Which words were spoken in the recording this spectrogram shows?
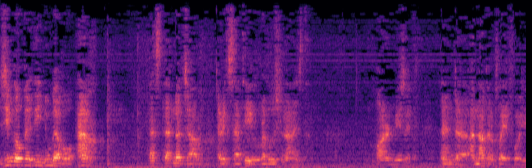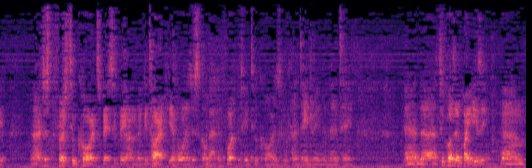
c'est Gymnopédie numéro un. That's that nut job Erik Satie who revolutionized modern music. And uh, I'm not going to play it for you. Uh, just the first two chords, basically, on the guitar, if you ever want to just go back and forth between two chords and kind of daydream and meditate. And uh, two chords are quite easy. Um,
